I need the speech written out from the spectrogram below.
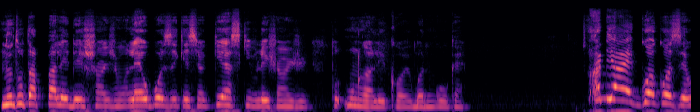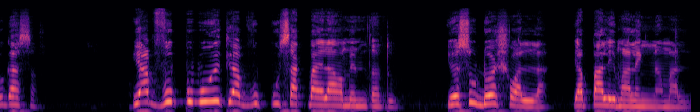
Nou tout ap pale de chanjman. Le ou pose kesyon, ki as ki vle chanjou? Tout moun rale koy, bon gouken. A di a ek gwa kose, ou gasan? Yop vup pou bourik, yop vup pou sakpay la an menm tantou. Yo sou do chwal la, yop pale malen nan mal.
